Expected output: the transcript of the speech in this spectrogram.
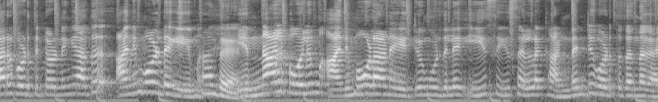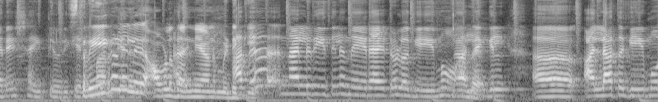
ആർ കൊടുത്തിട്ടുണ്ടെങ്കിൽ അത് അനിമോളുടെ ഗെയിം എന്നാൽ പോലും അനിമോളാണ് ഏറ്റവും കൂടുതൽ ഈ സീസണിലെ കണ്ടന്റ് കൊടുത്തു തന്ന കാര്യം ശൈത്യ ഒരിക്കലും തന്നെയാണ് അത് നല്ല രീതിയിൽ നേരായിട്ടുള്ള ഗെയിമോ അല്ലെങ്കിൽ അല്ലാത്ത ഗെയിമോ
